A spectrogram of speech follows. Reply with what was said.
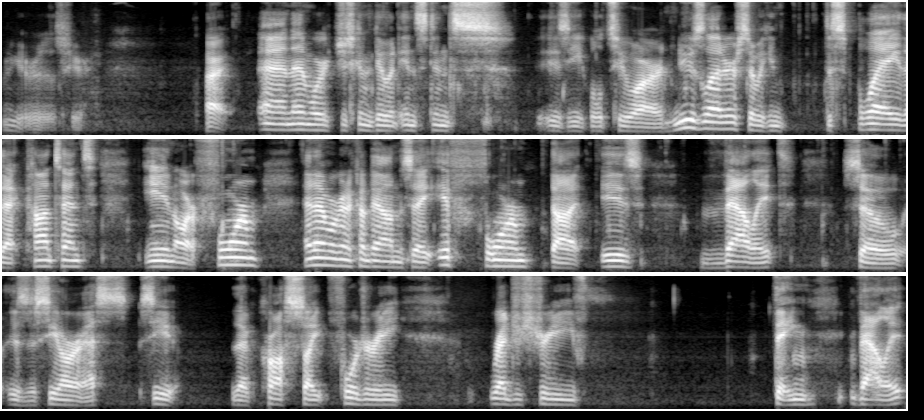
let me get rid of this here. Alright and then we're just going to do an instance is equal to our newsletter so we can display that content in our form. And then we're going to come down and say if form dot is valid, so is the CRS, see the cross-site forgery registry thing valid.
